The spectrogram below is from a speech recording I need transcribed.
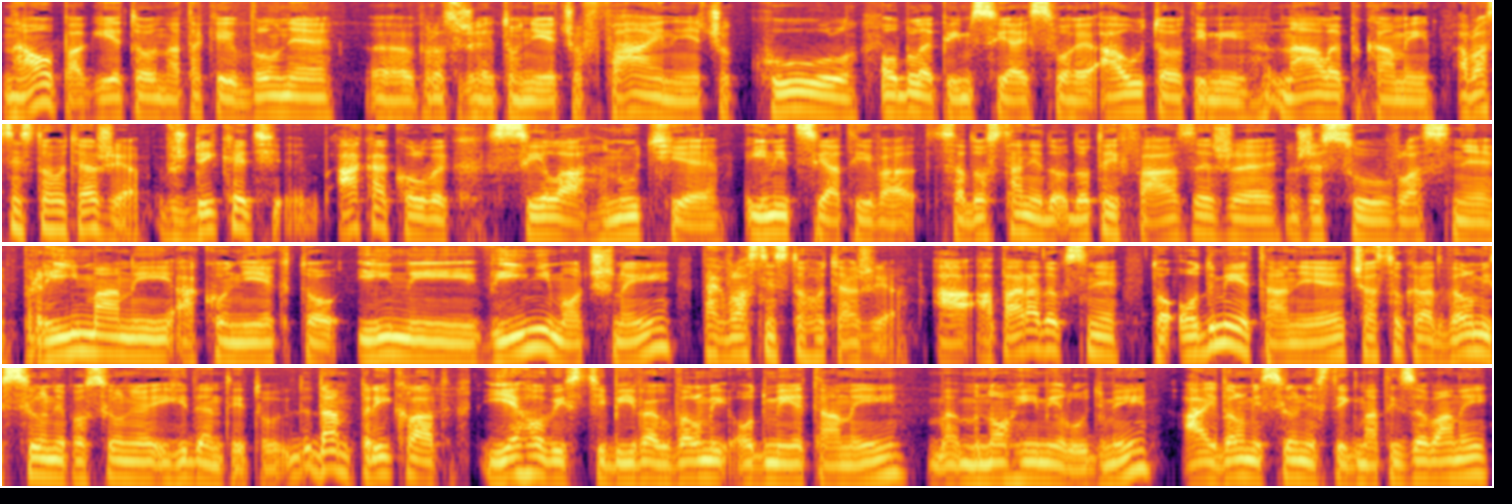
naopak je to na takej vlne, e, proste, že je to niečo fajn, niečo cool. Oblepím si aj svoje auto tými nálepkami a vlastne z toho ťažia. Vždy, keď akákoľvek sila, hnutie, iniciatíva sa dostane do, do tej fáze, že, že sú vlastne príjmaní ako niekto iný, výnimočný, tak vlastne z toho ťažia. A, a paradoxne to odmietanie častokrát veľmi silne posilňuje ich identitu. Dám príklad, jehovisti bývajú veľmi odmietaní mnohými ľuďmi, aj veľmi silne stigmatizovaní,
